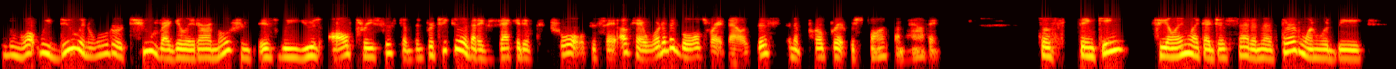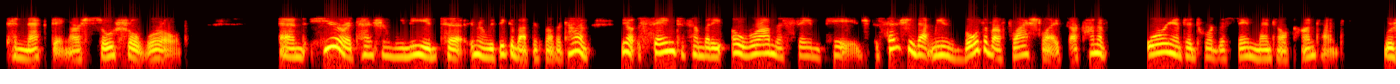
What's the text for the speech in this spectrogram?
what we do in order to regulate our emotions is we use all three systems, in particular that executive control to say, okay, what are the goals right now? Is this an appropriate response I'm having? So thinking, feeling, like I just said. And the third one would be connecting our social world. And here, attention we need to, I mean, we think about this all the time, you know, saying to somebody, oh, we're on the same page. Essentially, that means both of our flashlights are kind of oriented toward the same mental content. We're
